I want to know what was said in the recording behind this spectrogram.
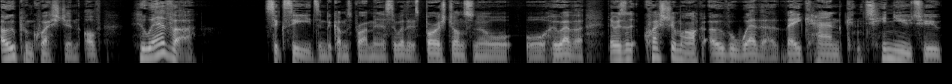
open question of whoever succeeds and becomes prime minister, whether it's Boris Johnson or or whoever, there is a question mark over whether they can continue to.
